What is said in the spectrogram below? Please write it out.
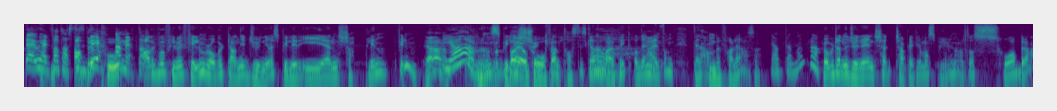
Det er jo helt fantastisk. Apropos, det er meta. apropos film film, Robert Downey jr. spiller i en Chaplin-film. Ja. Ja. Hvor han spiller Biopic, så vel. fantastisk. Ja, det er en biopic, og det er en, fan- den anbefaler jeg. altså Ja, den er bra. Robert Downey jr. i en Chaplin-film, han spiller den altså så bra.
